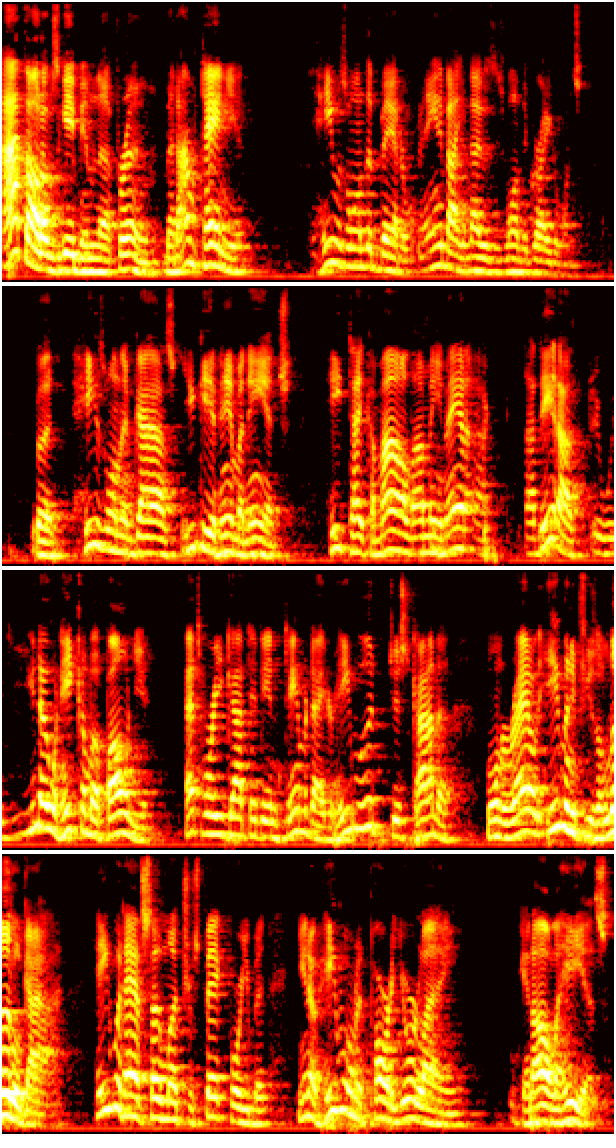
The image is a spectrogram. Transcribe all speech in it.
I thought I was giving him enough room, but I'm telling you, he was one of the better. Anybody knows he's one of the greater ones. But he's one of them guys. You give him an inch, he'd take a mile. I mean, man, I, I did. I, you know, when he come up on you, that's where he got that intimidator. He would just kind of want to rally, even if he's a little guy. He would have so much respect for you, but you know, he wanted part of your lane and all of his.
